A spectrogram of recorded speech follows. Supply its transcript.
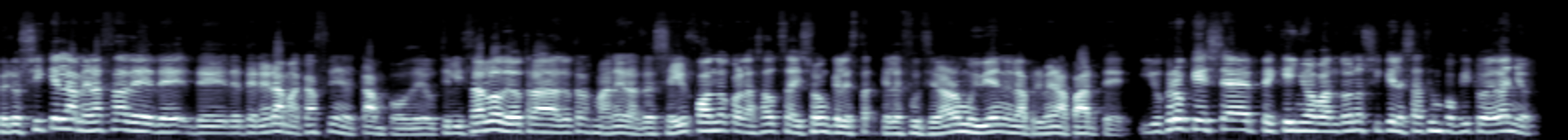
pero sí que la amenaza de, tener a McCaffrey en el campo, de utilizarlo de, otra, de otras maneras, de seguir jugando con las outside zone que le, que le funcionaron muy bien en la primera parte. Yo creo que ese pequeño abandono sí que les hace un poquito de daño.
